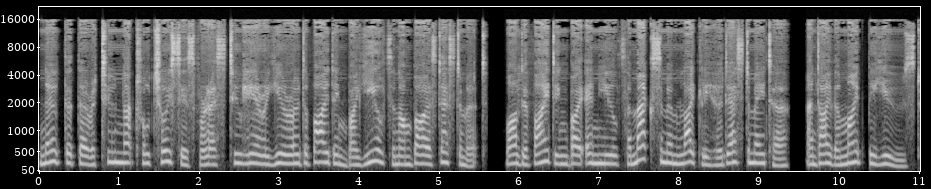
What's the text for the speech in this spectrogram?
Note that there are two natural choices for S2 here a euro dividing by yields an unbiased estimate, while dividing by n yields the maximum likelihood estimator, and either might be used.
